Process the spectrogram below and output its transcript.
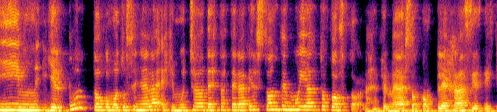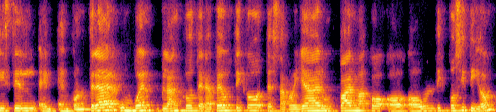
y, el punto, como tú señalas, es que muchas de estas terapias son de muy alto costo. Las enfermedades son complejas y es difícil encontrar un buen blanco terapéutico, desarrollar un fármaco o un dispositivo.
